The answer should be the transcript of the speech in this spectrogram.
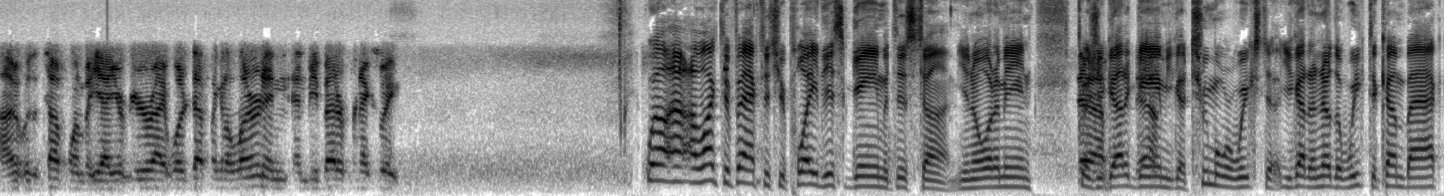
uh, it was a tough one, but yeah, you're, you're right. We're definitely going to learn and, and be better for next week. Well, I, I, like the fact that you play this game at this time. You know what I mean? Because yeah, you got a game, yeah. you got two more weeks to, you got another week to come back,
